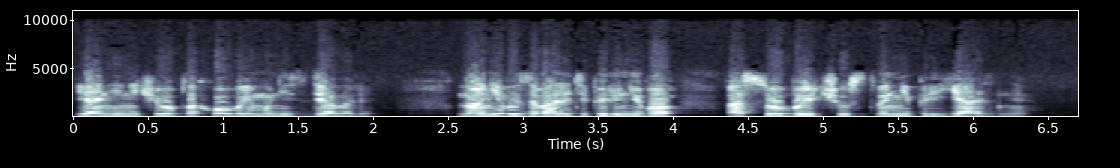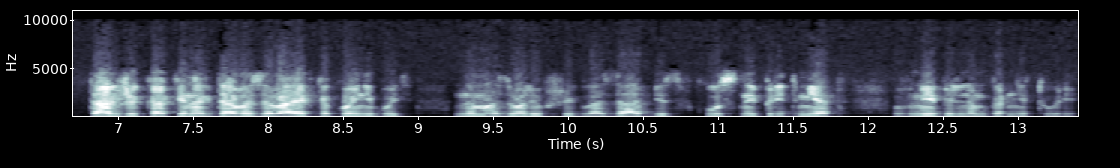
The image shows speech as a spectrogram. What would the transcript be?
и они ничего плохого ему не сделали. Но они вызывали теперь у него особое чувство неприязни, так же, как иногда вызывает какой-нибудь намазоливший глаза безвкусный предмет, в мебельном гарнитуре.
